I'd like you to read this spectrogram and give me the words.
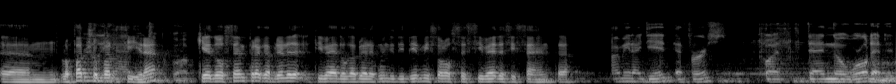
Um, lo faccio partire. Chiedo sempre a Gabriele, ti vedo Gabriele, quindi di dirmi solo se si vede si sente. I mean, I did at first, but then the world ended.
